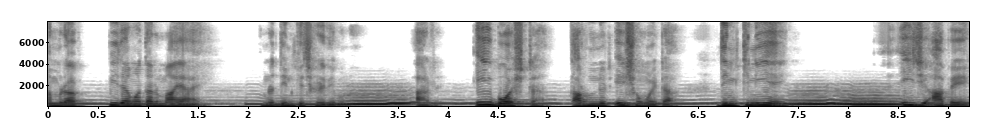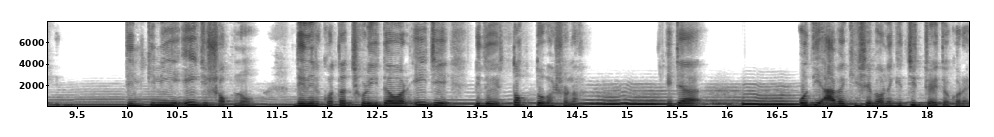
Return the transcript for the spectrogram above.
আমরা পিতামাতার মায়ায় আমরা দিনকে ছেড়ে দিব না। আর এই বয়সটা, তারুণ্যের এই সময়টা, দিনকে নিয়ে এই যে আবেগ, দিনকে নিয়ে এই যে স্বপ্ন, দিনের কথা ছড়িয়ে দেওয়ার এই যে হৃদয়ের তপ্ত বাসনা, এটা অতি আবেগ হিসেবে অনেকে চিত্রায়িত করে।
